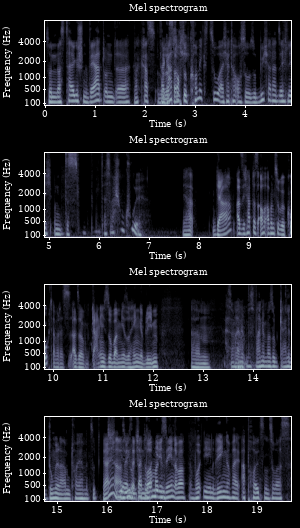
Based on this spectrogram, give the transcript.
so einen nostalgischen Wert und äh, Na krass. da Also gab es auch so Comics zu. Ich hatte auch so, so Bücher tatsächlich und das, das war schon cool. Ja, ja, also ich habe das auch ab und zu geguckt, aber das ist also gar nicht so bei mir so hängen geblieben. Ähm, Also Ja. waren, es waren immer so geile Dschungelabenteuer mit so ja, ja, also wie gesagt, ich habe dann das auch mal gesehen, aber dann wollten die den Regen halt abholzen und sowas.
